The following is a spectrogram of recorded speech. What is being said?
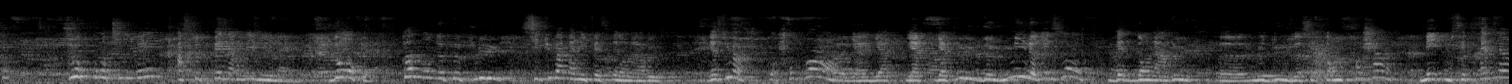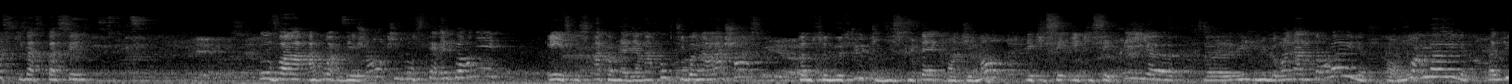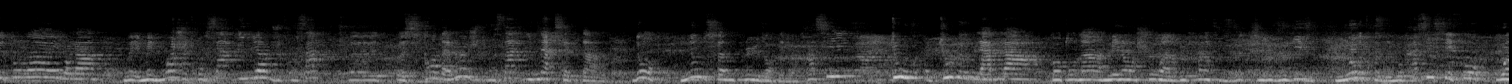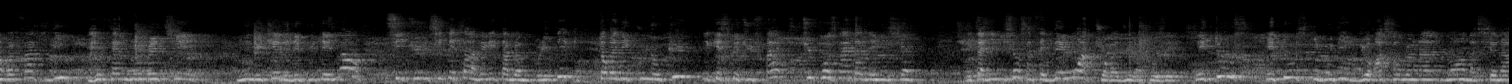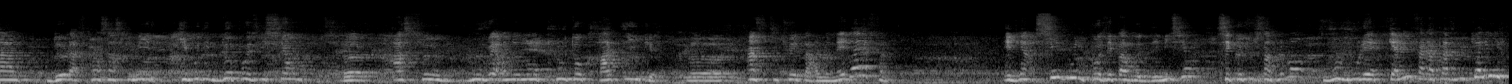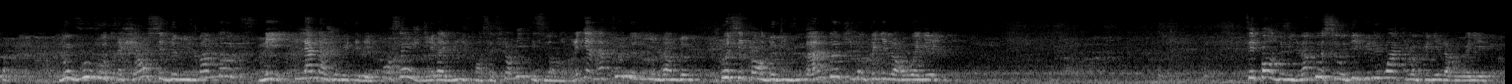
pour continuer à se préserver lui-même. Donc, comme on ne peut plus, si tu vas manifester dans la rue, bien sûr, je, comprends, il y, a, plus de 1000 raisons d'être dans la rue euh, le 12 septembre prochain, mais on sait très bien ce qui va se passer. On va avoir des gens qui vont se faire éborgner. Et ce sera comme la dernière fois, petit bonheur la chance. Comme ce monsieur qui discutait tranquillement et qui s'est pris euh, euh, une, grenade dans l'œil. Au revoir l'œil, adieu ton œil, voilà. Mais, moi je trouve ça ignoble, je trouve ça euh, scandaleux, je trouve ça inacceptable. Donc, nous ne sommes plus en démocratie. Tout, tout le blabla, quand on a un Mélenchon, un Ruffin qui, qui vous disent notre démocratie, c'est faux. Ou un Ruffin qui dit je fais mon métier. Mon métier de député, non. Si tu étais un véritable homme politique, tu aurais des couilles au cul, et qu'est-ce que tu ferais? Tu poserais ta démission. Et ta démission, ça fait des mois que tu aurais dû la poser. Et tous, et tous qui vous dites du Rassemblement National, de la France Insoumise, qui vous dites d'opposition euh, à ce gouvernement plutocratique euh, institué par le MEDEF, eh bien, si vous ne posez pas votre démission, c'est que tout simplement, vous voulez être calife à la place du calife. Donc vous, votre échéance, c'est 2022. Mais la majorité des Français, je dirais 8 Français sur 8, ils n'en ont rien à foutre de 2022. Que c'est pas en 2022 qu'ils vont payer leur loyer. C'est pas en 2022, c'est au début du mois qu'ils vont payer leur loyer.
